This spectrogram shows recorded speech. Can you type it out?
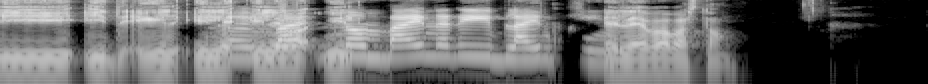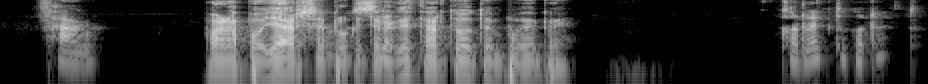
E, e, e, e, non, eleva, non-binary blind king. Eleva bastón. Fan. Para apoyarse, porque sí. terá que estar todo o tempo de pé. Correcto, correcto.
